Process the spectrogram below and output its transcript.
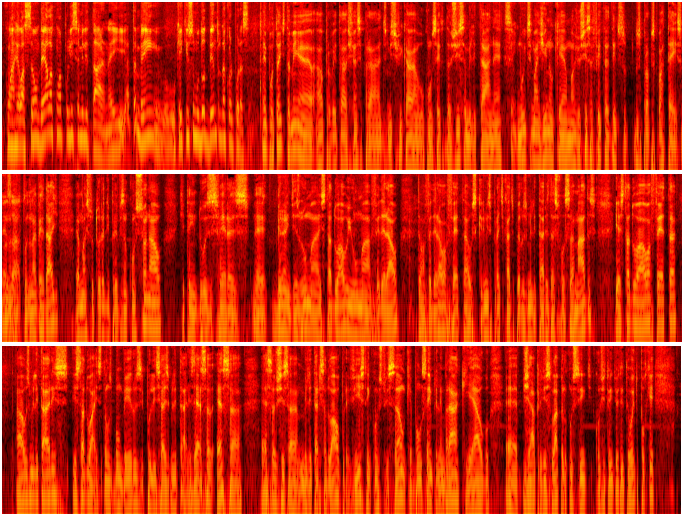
com a relação dela com a polícia militar, né? E é também o que que isso mudou dentro da corporação. É importante também é, aproveitar a chance para desmistificar o conceito da justiça militar, né? Sim. Muitos imaginam que é uma justiça feita dentro dos próprios quartéis, quando na, quando na, verdade é uma estrutura de previsão constitucional que tem duas esferas é, grandes, uma estadual e uma federal. Então a federal afeta os crimes praticados pelos militares das forças armadas e a estadual afeta aos militares estaduais, então os bombeiros e policiais militares. Essa, essa, essa justiça militar estadual prevista em Constituição, que é bom sempre lembrar que é algo é, já previsto lá pelo Constituinte, Constituinte de 88, porque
